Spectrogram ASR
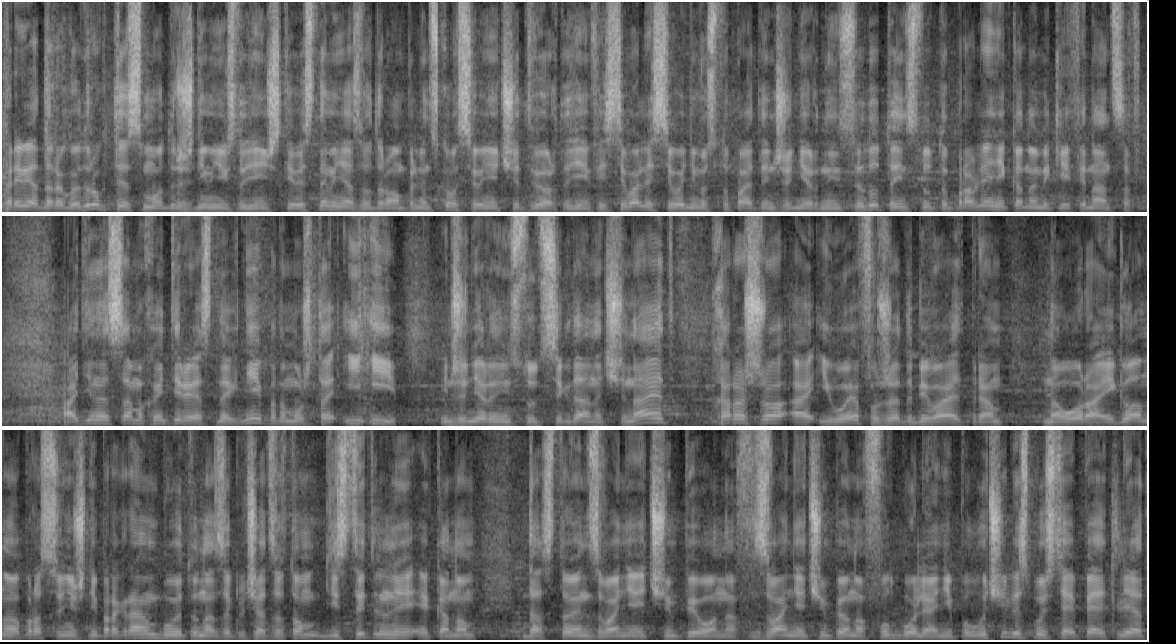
Привет, дорогой друг, ты смотришь «Дневник студенческой весны». Меня зовут Роман Полинсков. Сегодня четвертый день фестиваля. Сегодня выступает инженерный институт и институт управления экономики и финансов. Один из самых интересных дней, потому что ИИ, инженерный институт, всегда начинает хорошо, а ИУФ уже добивает прям на ура. И главный вопрос сегодняшней программы будет у нас заключаться в том, действительно ли эконом достоин звания чемпионов. Звание чемпионов в футболе они получили спустя пять лет.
